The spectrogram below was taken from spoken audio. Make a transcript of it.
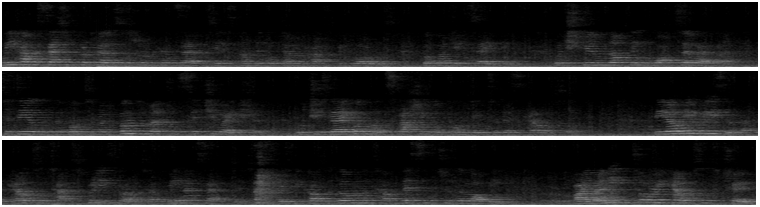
We have a set of proposals from the Conservatives and Liberal Democrats before us for budget savings, which do nothing whatsoever to deal with the fundament, fundamental situation, which is their government slashing of funding to this council. The only reason that the council tax freeze grant has been accepted is because the government have listened to the lobby by many Tory councils too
